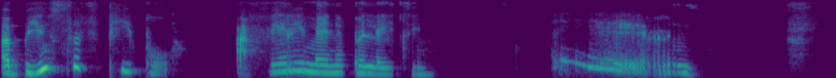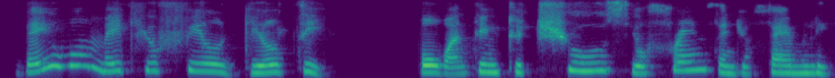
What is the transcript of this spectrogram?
Abusive people are very manipulating. Very. They will make you feel guilty for wanting to choose your friends and your family,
